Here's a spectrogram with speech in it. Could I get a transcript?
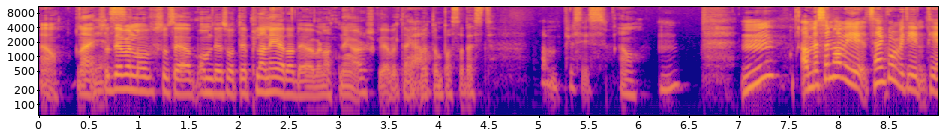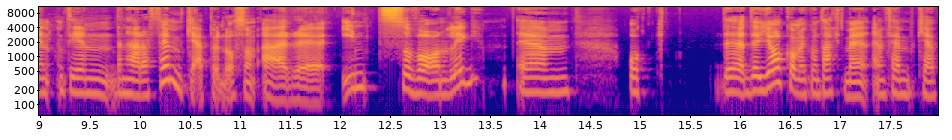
Ja, nej, så Yes. det är väl nog så att säga om det är så att det är planerade övernattningar skulle jag väl tänka Ja. att de passar bäst. Ja precis. Ja. Mm. Ja, men sen, har vi, sen kommer vi till, till, en, till en, den här femcapen då som är eh, inte så vanlig. Ehm, och det, det jag kom i kontakt med en femcap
